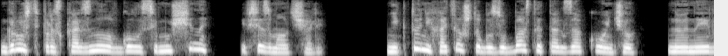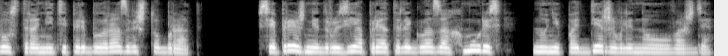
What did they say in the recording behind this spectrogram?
Грусть проскользнула в голосе мужчины, и все замолчали. Никто не хотел, чтобы Зубастый так закончил, но и на его стороне теперь был разве что брат. Все прежние друзья прятали глаза, хмурясь, но не поддерживали нового вождя.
